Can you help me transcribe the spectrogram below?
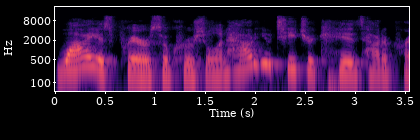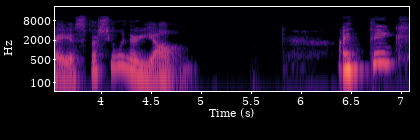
why is prayer so crucial and how do you teach your kids how to pray especially when they're young i think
